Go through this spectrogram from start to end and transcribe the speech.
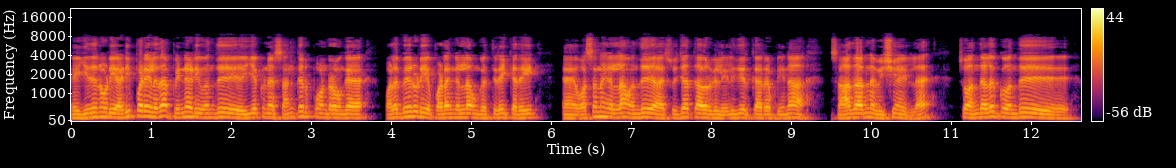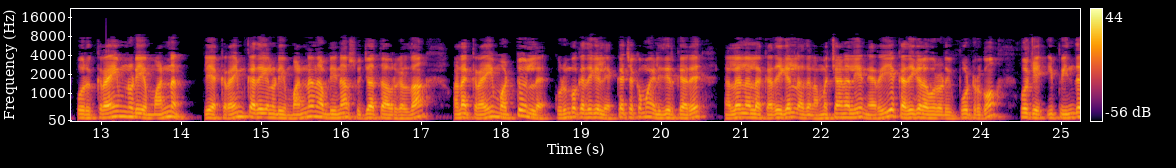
இதனுடைய அடிப்படையில தான் பின்னாடி வந்து இயக்குனர் சங்கர் போன்றவங்க பல பேருடைய படங்கள்ல அவங்க திரைக்கதை வசனங்கள்லாம் வந்து சுஜாதா அவர்கள் எழுதியிருக்காரு அப்படின்னா சாதாரண விஷயம் இல்லை. ஸோ அந்த அளவுக்கு வந்து ஒரு கிரைம்னுடைய மன்னன் இல்லையா? கிரைம் கதைகளுடைய மன்னன் அப்படின்னா சுஜாதா அவர்கள் தான் ஆனால் கிரைம் மட்டும் இல்லை. குடும்ப கதைகள் எக்கச்சக்கமாக எழுதியிருக்காரு. நல்ல நல்ல கதைகள். அதை நம்ம சேனல்லையே நிறைய கதைகள் அவருடைய போட்டிருக்கோம். ஓகே இப்போ இந்த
